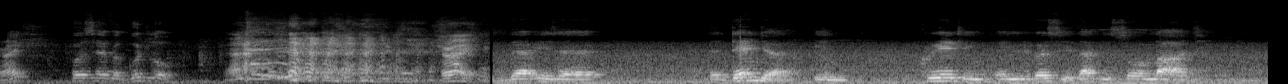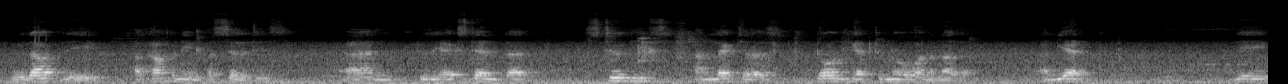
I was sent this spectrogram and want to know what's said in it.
All right? First have a good look. right. There is a, a danger in creating a university that is so large without the accompanying facilities and to the extent that students and lecturers don't get to know one another. And yet, the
